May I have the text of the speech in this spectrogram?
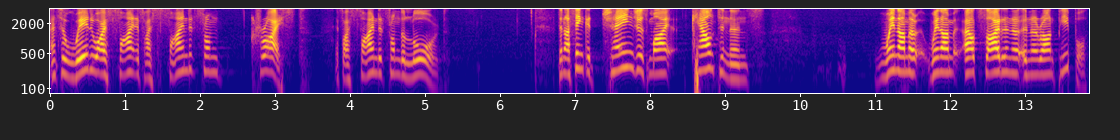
And so, where do I find, if I find it from Christ, if I find it from the Lord, then I think it changes my countenance when I'm, a, when I'm outside and, and, around people.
